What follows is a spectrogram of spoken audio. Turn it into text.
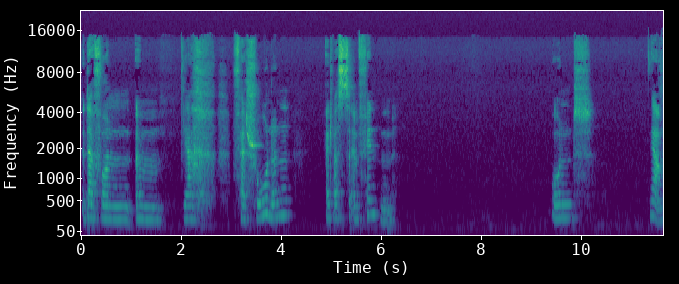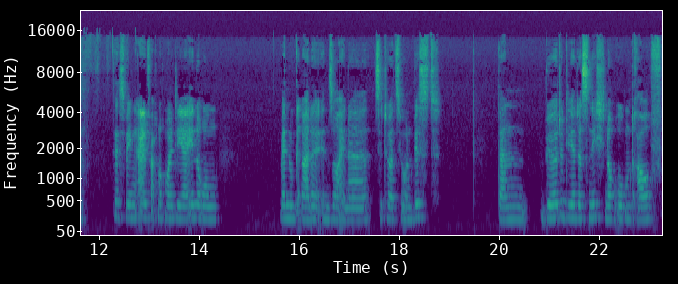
davon ähm, ja, verschonen, etwas zu empfinden. Und ja, deswegen einfach nochmal die Erinnerung, wenn du gerade in so einer Situation bist, dann bürde dir das nicht noch obendrauf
